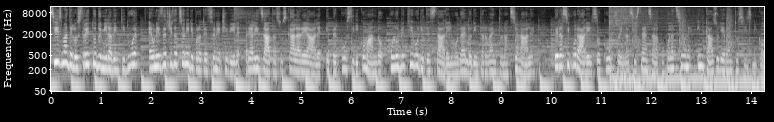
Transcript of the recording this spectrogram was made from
Sisma dello Stretto 2022 è un'esercitazione di protezione civile realizzata su scala reale e per posti di comando con l'obiettivo di testare il modello di intervento nazionale per assicurare il soccorso e l'assistenza alla popolazione in caso di evento sismico.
